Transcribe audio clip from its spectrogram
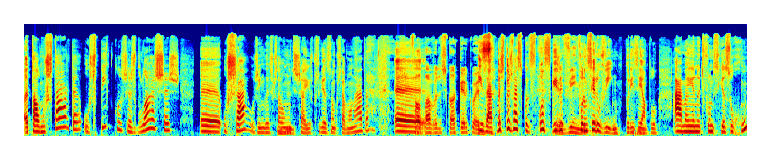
a, a tal mostarda, os picos, as bolachas, ah, o chá, os ingleses gostavam Uhum. muito de chá e os portugueses não gostavam nada. Ah, Faltava-lhes qualquer coisa. Exato, mas depois vai-se co- se conseguir é o. Uhum. fornecer o vinho, por exemplo. À meia-noite fornecia-se o rum,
